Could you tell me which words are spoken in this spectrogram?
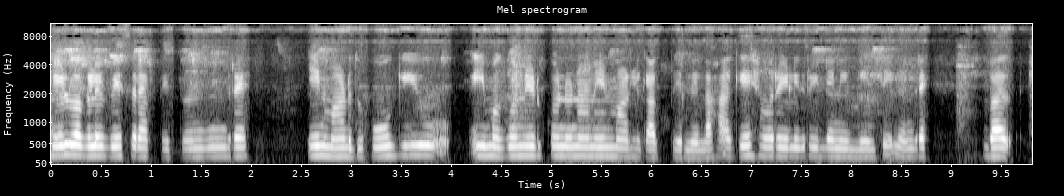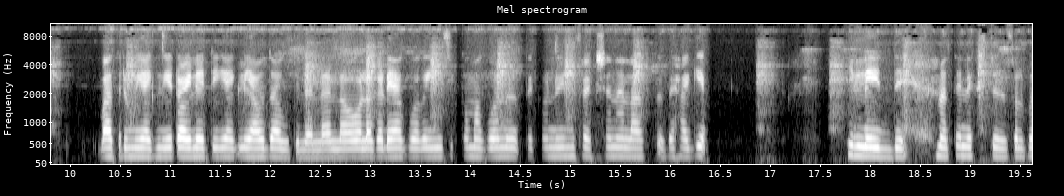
ಹೇಳುವಾಗಲೇ ಬೇಸರ ಆಗ್ತಿತ್ತು. ಅಂದರೆ ಏನು ಮಾಡೋದು? ಹೋಗಿಯೂ ಈ ಮಗುವನ್ನು ಹಿಡ್ಕೊಂಡು ನಾನು ಏನು ಮಾಡಲಿಕ್ಕೆ ಆಗ್ತಿರಲಿಲ್ಲ. ಹಾಗೆ ಅವ್ರು ಹೇಳಿದರು ಇಲ್ಲೇ ನಿಲ್ಲಿ ಅಂತೇಳಿ ಅಂದರೆ ಬಾ ಬಾತ್ರೂಮಿಗೆ ಆಗಲಿ ಟಾಯ್ಲೆಟಿಗೆ ಆಗಲಿ ಯಾವುದೂ ಆಗೋದಿಲ್ಲಲ್ಲ ಎಲ್ಲ ಒಳಗಡೆ ಆಗುವಾಗ ಈ ಚಿಕ್ಕ ಮಗುವನ್ನು ತಗೊಂಡು ಇನ್ಫೆಕ್ಷನ್ ಎಲ್ಲ ಆಗ್ತದೆ. ಹಾಗೆ ಇಲ್ಲೇ ಇದ್ದೆ. ಮತ್ತು ನೆಕ್ಸ್ಟ್ ಸ್ವಲ್ಪ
